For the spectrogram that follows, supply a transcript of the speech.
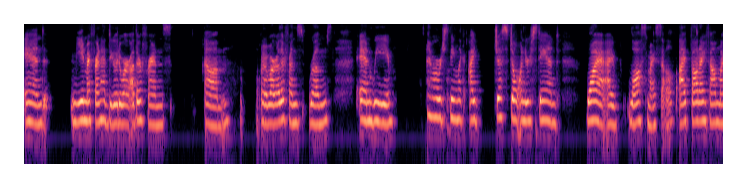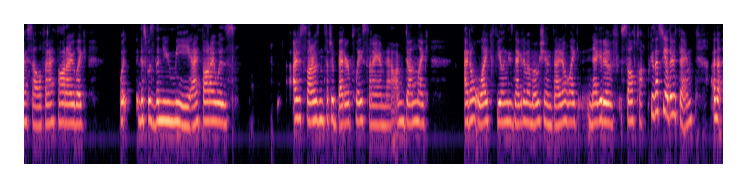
and me and my friend had to go to our other friends, um, one of our other friends' rooms, and we, and we were just being like, I just don't understand why I lost myself. I thought I found myself, and I thought I like what this was the new me, and I thought I was. I just thought I was in such a better place than I am now. I'm done like I don't like feeling these negative emotions and I don't like negative self talk because that's the other thing. And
